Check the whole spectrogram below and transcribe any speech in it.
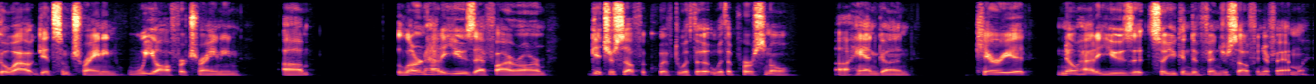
go out, get some training. We offer training. Um, learn how to use that firearm. Get yourself equipped with a with a personal uh, handgun. Carry it. Know how to use it so you can defend yourself and your family.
